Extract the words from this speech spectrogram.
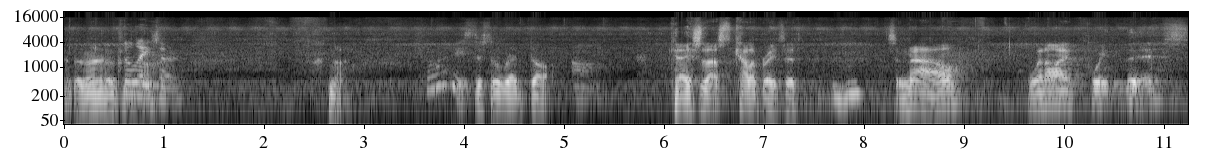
I don't know. The laser. No. It's just a red dot. Oh. Okay, so that's calibrated. Mm-hmm. So now, when I point this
